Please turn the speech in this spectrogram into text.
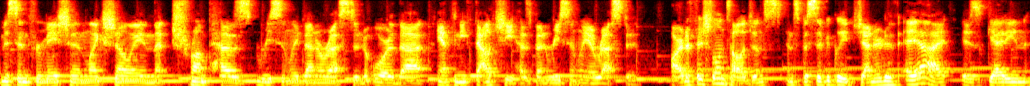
misinformation like showing that Trump has recently been arrested or that Anthony Fauci has been recently arrested. artificial intelligence, and specifically generative AI, is getting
